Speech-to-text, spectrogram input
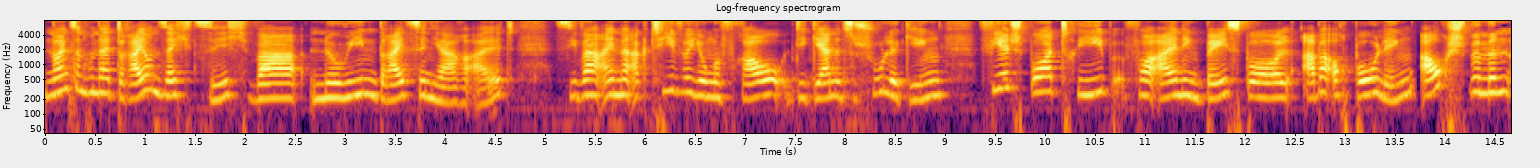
1963 war Noreen 13 Jahre alt. Sie war eine aktive junge Frau, die gerne zur Schule ging, viel Sport trieb, vor allen Dingen Baseball, aber auch Bowling, auch Schwimmen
